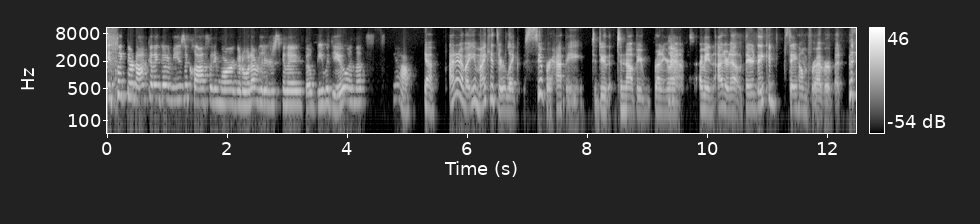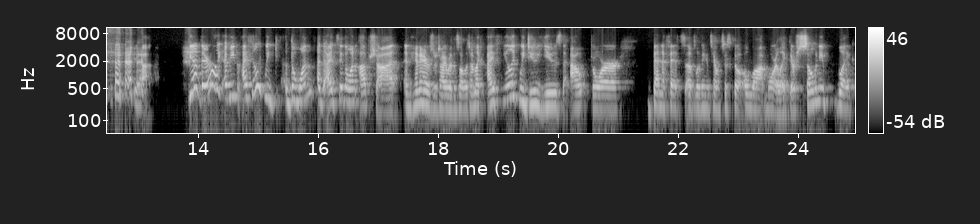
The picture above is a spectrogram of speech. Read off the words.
It's like they're not going to go to music class anymore or go to whatever. They're just going to they'll be with you, and that's yeah. yeah. I don't know about you. My kids are like super happy to do that, to not be running around. I mean, I don't know. They're they could stay home forever, but yeah. Yeah, they're like, I mean, I feel like we, the one, I'd say the one upshot, and Hanna Harris are talking about this all the time. Like, I feel like we do use the outdoor benefits of living in San Francisco a lot more. Like, there's so many like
